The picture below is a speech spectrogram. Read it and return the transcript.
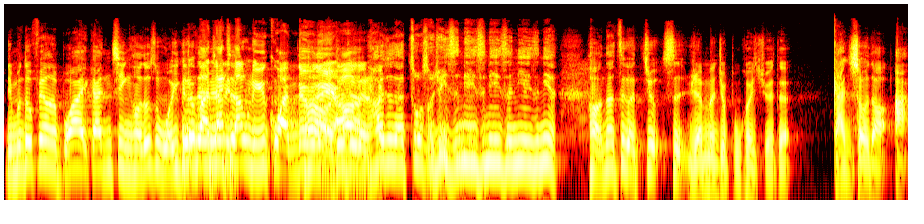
你们都非常的不爱干净哈，都是我一个人把家里当旅馆，对不对？对对对，然后就在做的时候就一直念一直念一直念一直念，好，那这个就是人们就不会觉得感受到爱。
